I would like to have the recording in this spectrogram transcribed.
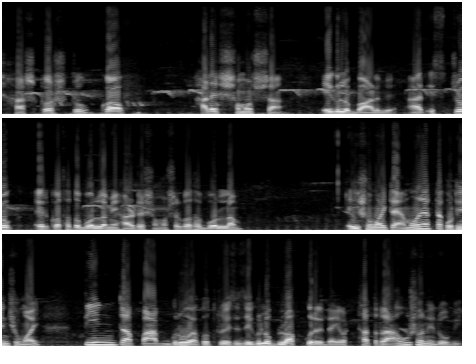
শ্বাসকষ্ট, কফ, হাড়ের সমস্যা এগুলো বাড়বে। আর স্ট্রোক এর কথা তো বললামই হার্টের সমস্যার কথা বললাম। এই সময়টা এমন একটা কঠিন সময়, তিনটা পাপ গ্রহ একত্র হয়েছে, যেগুলো ব্লক করে দেয়, অর্থাৎ রাহু, শনি, রবি।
